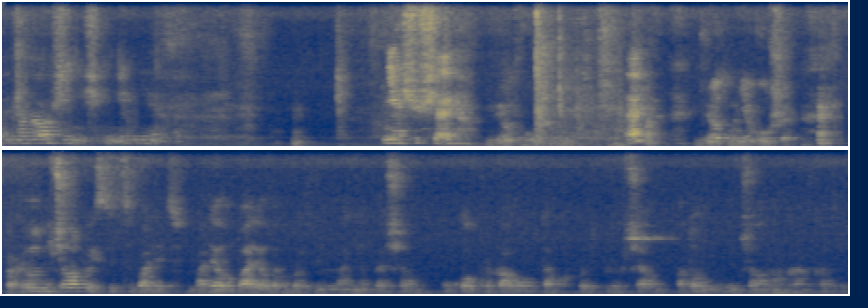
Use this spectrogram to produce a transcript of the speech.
Ой, нога вообще не, не, не это. Не ощущаю. Мед в уши мне. А? Мед мне в уши. Это? Начала поясница болеть. Болела, болела, вроде на не обращал. Укол проколол, так вроде полегчал. Потом начала нога отказывать.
